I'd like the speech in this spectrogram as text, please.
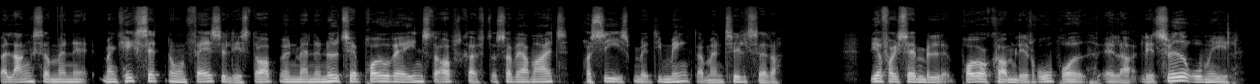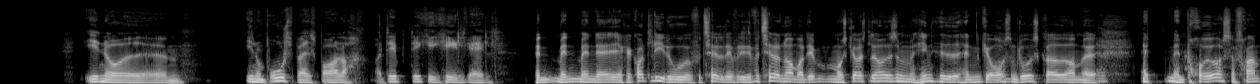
balance. Man, er, man kan ikke sætte nogen faseliste op, men man er nødt til at prøve hver eneste opskrift, og så være meget præcis med de mængder, man tilsætter. Vi har for eksempel prøvet at komme lidt rugbrød, eller lidt svederumel, i, noget, øh, i nogle brugsbadsboller, og det, det gik helt galt. Men, men, men øh, jeg kan godt lide, at du fortæller det, fordi det fortæller noget om, og det er måske også noget, som Henhed han gjorde, mm. som du har skrevet om, øh, ja. at man prøver sig frem,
